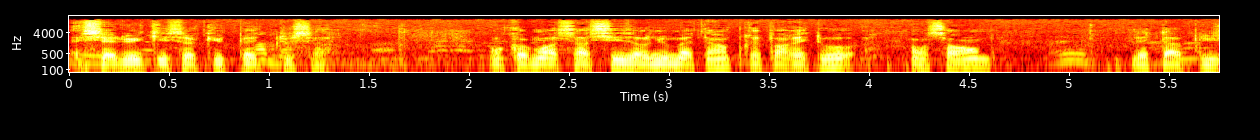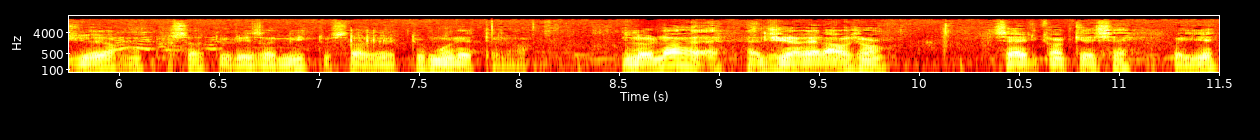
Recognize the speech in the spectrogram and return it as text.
C'est lui qui s'occupait de tout ça. On commence à 6 h du matin, préparer tout ensemble. On était à plusieurs, hein, tout ça, tous les amis, tout ça, tout le monde était là. Lola, elle gérait l'argent. C'est elle qui encaissait, vous voyez.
